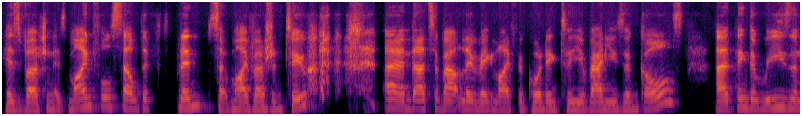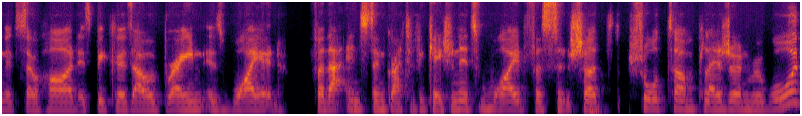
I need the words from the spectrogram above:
his version is mindful self discipline. So my version too. and that's about living life according to your values and goals. I think the reason it's so hard is because our brain is wired for that instant gratification. It's wired for short term pleasure and reward.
